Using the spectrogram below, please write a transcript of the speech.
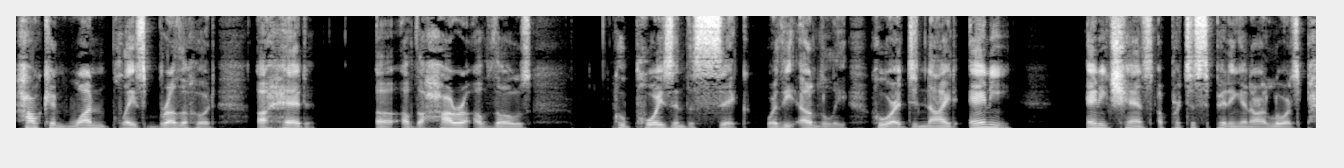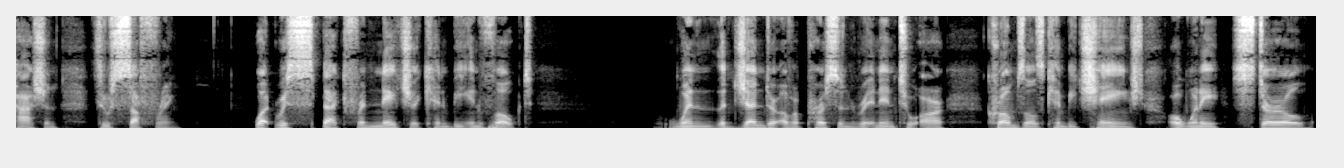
How can one place brotherhood ahead uh, of the horror of those who poison the sick or the elderly who are denied any any chance of participating in our Lord's passion through suffering? What respect for nature can be invoked when the gender of a person written into our chromosomes can be changed, or when a sterile,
